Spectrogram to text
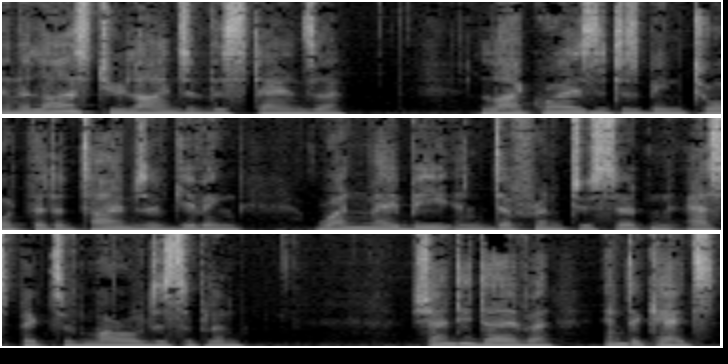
In the last two lines of the stanza, likewise it has been taught that at times of giving one may be indifferent to certain aspects of moral discipline. Shantideva indicates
